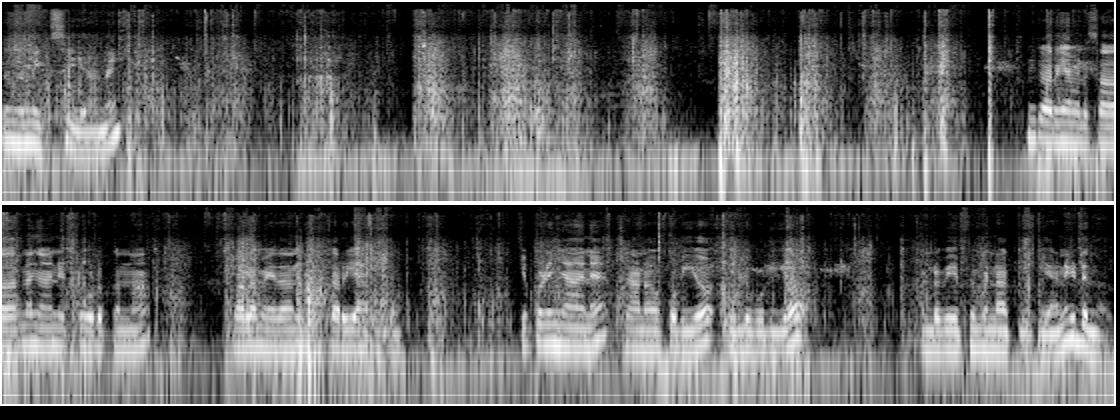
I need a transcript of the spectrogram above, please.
ഇതൊന്ന് മിക്സ് ചെയ്യാണേ. നിങ്ങൾക്കറിയാമല്ലോ സാധാരണ ഞാൻ ഇട്ട് കൊടുക്കുന്ന വളം ഏതാണെന്ന് നിങ്ങൾക്കറിയാമല്ലോ ഇപ്പോഴും ഞാൻ ചാണകപ്പൊടിയോ എല്ലുപൊടിയോ നമ്മുടെ വേപ്പിൻ പിണ്ണാക്കിയൊക്കെയാണ് ഇടുന്നത്.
